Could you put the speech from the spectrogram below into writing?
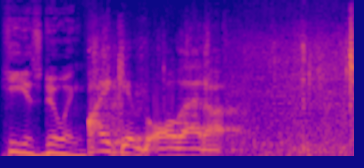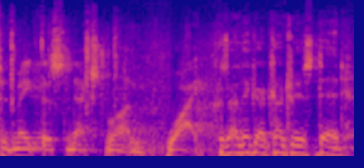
he is doing. I give all that up to make this next run. Why? Because I think our country is dead.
